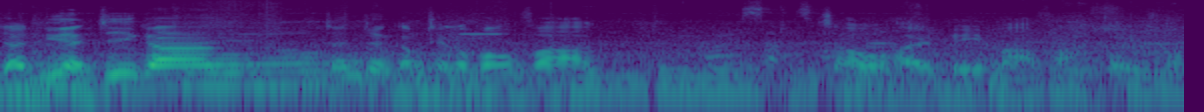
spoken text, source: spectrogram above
人與人之間增進感情嘅方法，就係俾麻煩對方。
